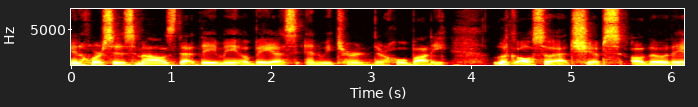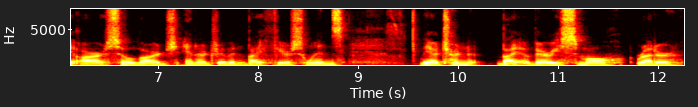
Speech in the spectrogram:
in horses' mouths that they may obey us, and we turn their whole body. Look also at ships, although they are so large and are driven by fierce winds they are turned by a very small rudder,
